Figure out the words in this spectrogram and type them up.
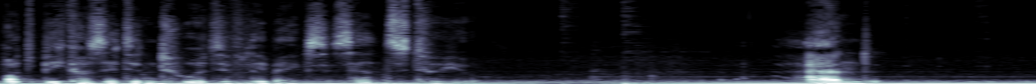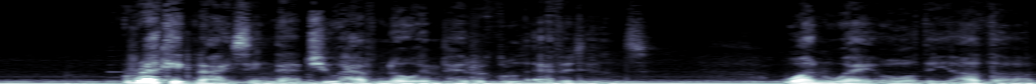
but because it intuitively makes sense to you. And recognizing that you have no empirical evidence, one way or the other,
